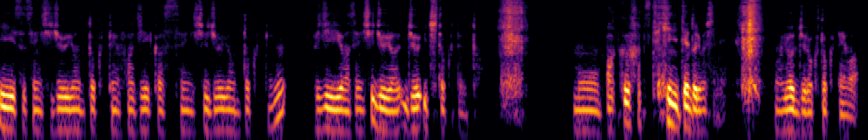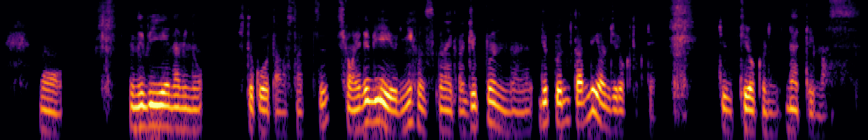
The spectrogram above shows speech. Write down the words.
ヒース選手14得点、ファジーカス選手14得点、藤井祐眞選手11得点と。もう爆発的に点取りましたね。この46得点は。もう、NBA 並みの1クォーターのスタッツ。しかも NBA より2分少ないから10分、10分間で46得点という記録になっています。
